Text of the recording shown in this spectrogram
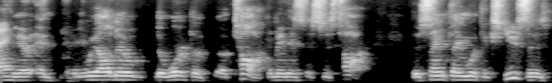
you know, and we all know the worth of, of talk. I mean, it's, it's just talk. The same thing with excuses.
